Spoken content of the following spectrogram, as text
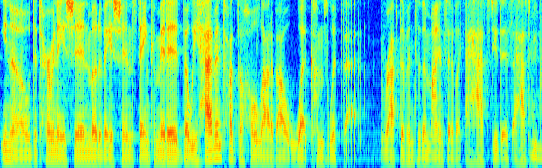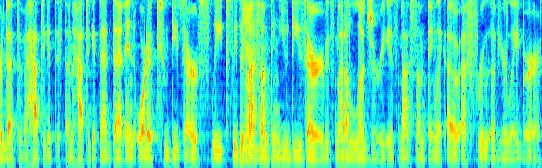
You know, determination, motivation, staying committed. But we haven't talked a whole lot about what comes with that. Wrapped up into the mindset of like, I have to do this, I have to be mm-hmm. productive, I have to get this done, I have to get that done in order to deserve sleep. Sleep is Yeah. not something you deserve, it's not a luxury, it's not something like a, a fruit of your labor.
